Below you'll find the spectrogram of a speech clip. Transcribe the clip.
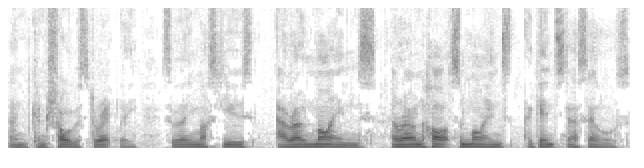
and control us directly. So they must use our own minds, our own hearts and minds against ourselves.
